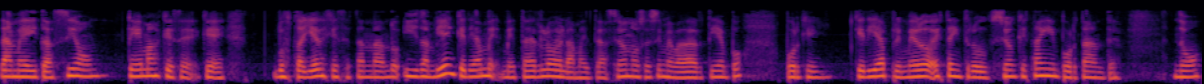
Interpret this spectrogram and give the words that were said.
La meditación, temas que se, que los talleres que se están dando. Y también quería meterlo de la meditación, no sé si me va a dar tiempo, porque quería primero esta introducción que es tan importante. ¿No?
